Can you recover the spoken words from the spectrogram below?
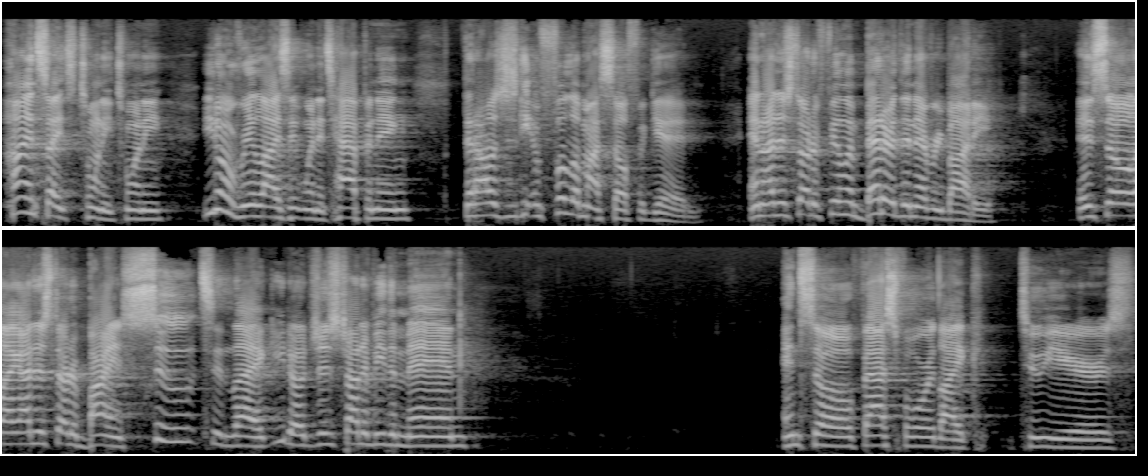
Hindsight's 2020. You don't realize it when it's happening that I was just getting full of myself again. And I just started feeling better than everybody. And so like I just started buying suits and like, you know, just trying to be the man. And so fast forward like two years,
